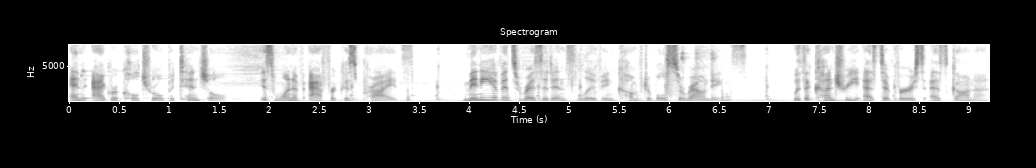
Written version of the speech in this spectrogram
and agricultural potential, is one of Africa's prides. Many of its residents live in comfortable surroundings. With a country as diverse as Ghana,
